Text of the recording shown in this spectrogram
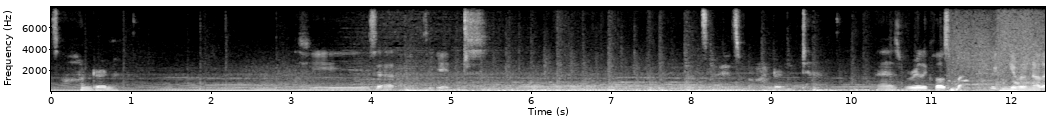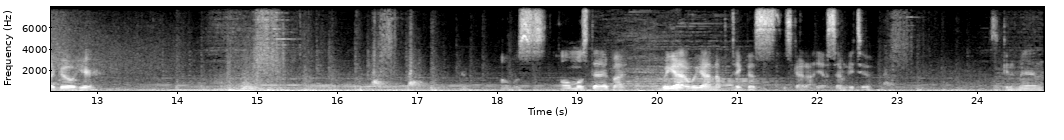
It's 100. He's at 58. This guy hits 110. That is really close, but we can give it another go here. Almost, almost dead, but we got we got enough to take this this guy down. Yeah, 72. Get him in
